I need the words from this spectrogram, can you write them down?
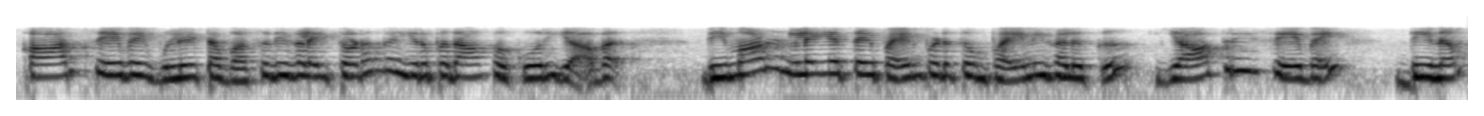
கார் சேவை உள்ளிட்ட வசதிகளை தொடங்க இருப்பதாக கூறிய அவர் விமான நிலையத்தை பயன்படுத்தும் பயணிகளுக்கு யாத்ரி சேவை தினம்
